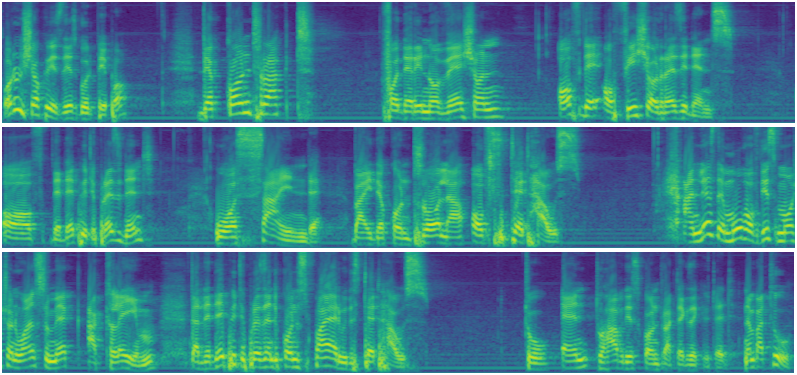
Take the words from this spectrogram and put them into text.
What will shock you is this, good people? The contract for the renovation of the official residence of the Deputy President was signed by the controller of State House. Unless the move of this motion wants to make a claim that the Deputy President conspired with the State House to end to have this contract executed. Number two,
